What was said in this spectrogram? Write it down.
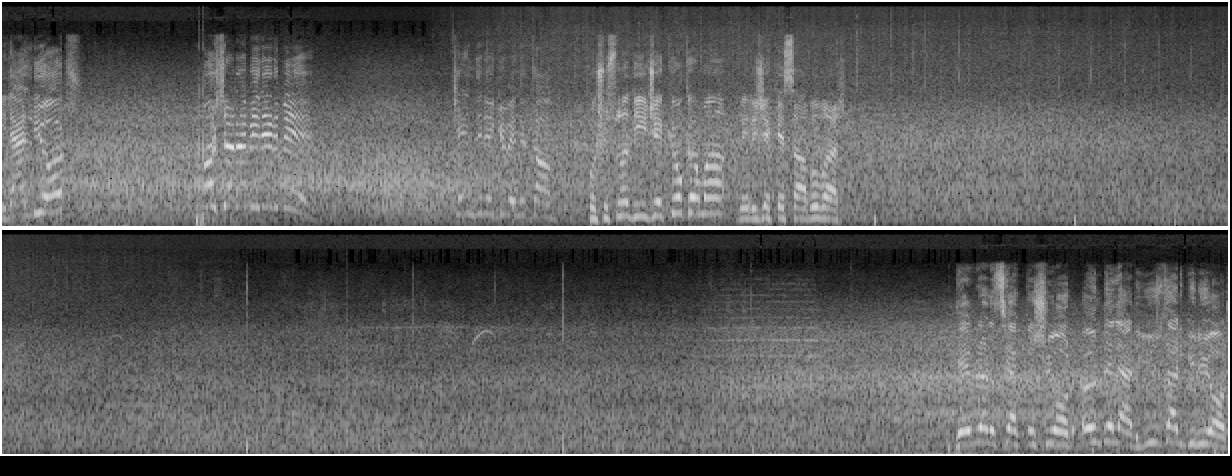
ilerliyor. Başarabilir? Kendine güveni tam. Koşusuna diyecek yok ama verecek hesabı var. Devre arası yaklaşıyor. Öndeler. Yüzler gülüyor.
